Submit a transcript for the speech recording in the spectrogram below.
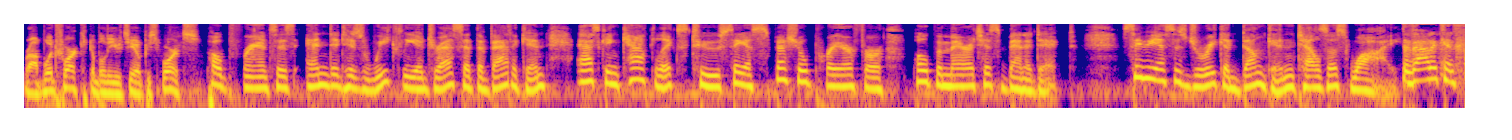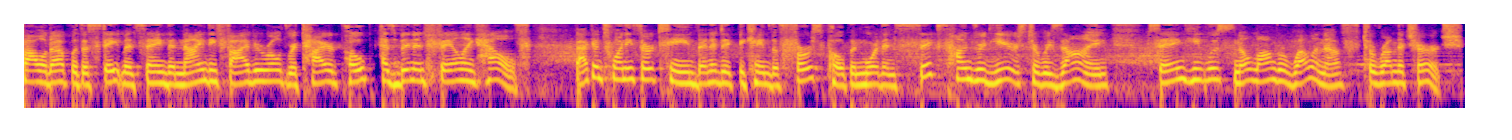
Rob Woodfork, WTOP Sports. Pope Francis ended his weekly address at the Vatican, asking Catholics to say a special prayer for Pope Emeritus Benedict. CBS's Jerika Duncan tells us why. The Vatican followed up with a statement saying the 95 year old retired Pope has been in failing health. Back in 2013, Benedict became the first pope in more than 600 years to resign, saying he was no longer well enough to run the church.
